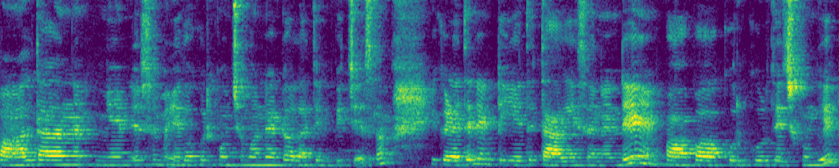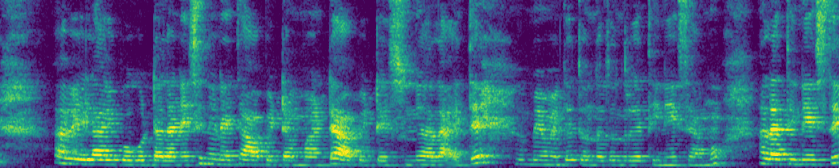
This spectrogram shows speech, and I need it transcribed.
పాలు తాగడానికి ఏం చేస్తాం? ఏదో ఒకటి కొంచెం అన్నట్టు అలా తినిపించేస్తాం ఇక్కడైతే నేను టీ అయితే తాగేసానండి. పాప కురుకూరు తెచ్చుకుంది. అవి ఎలా అయిపోగొట్టాలనేసి నేనైతే ఆపెట్టమ్మా అంటే ఆపెట్టేస్తుంది. అలా అయితే మేమైతే తొందర తొందరగా తినేసాము. అలా తినేస్తే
